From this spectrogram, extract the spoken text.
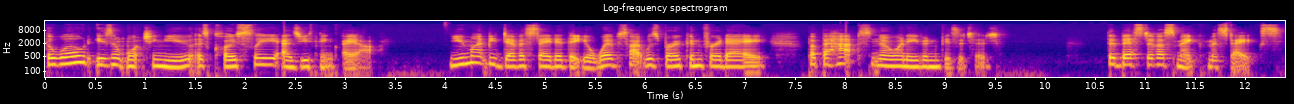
the world isn't watching you as closely as you think they are. You might be devastated that your website was broken for a day, but perhaps no one even visited. The best of us make mistakes.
